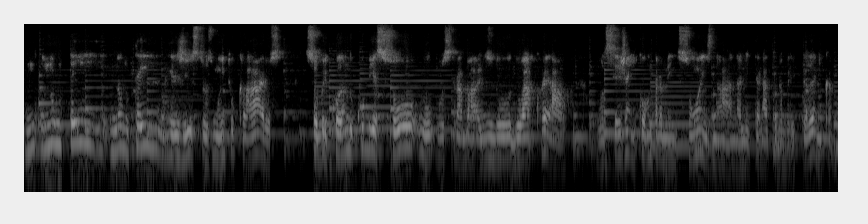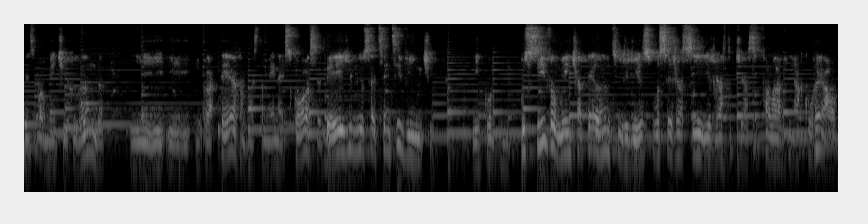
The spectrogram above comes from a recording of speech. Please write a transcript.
não, tem, não tem registros muito claros sobre quando começou o, os trabalhos do, do, arco real. Você já encontra menções na, na literatura britânica, principalmente Irlanda e, e, Inglaterra, mas também na Escócia, desde 1720. E possivelmente até antes disso você já se, já, já se falava em arco real.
